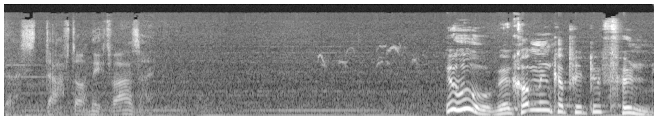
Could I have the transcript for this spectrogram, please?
Das darf doch nicht wahr sein. Juhu, willkommen in Kapitel 5.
